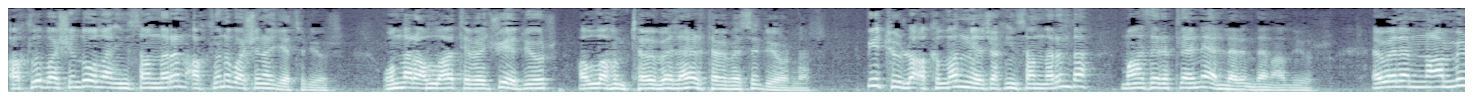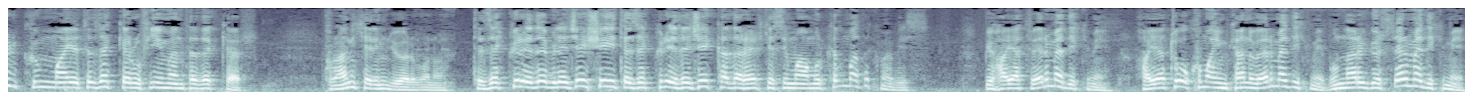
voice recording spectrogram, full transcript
Aklı başında olan insanların aklını başına getiriyor. Onlar Allah'a teveccüh ediyor. Allah'ım tevbeler tevbesi diyorlar bir türlü akıllanmayacak insanların da mazeretlerini ellerinden alıyor. Evelem namülküm ma yetezekkeru fîmen tezekker. Kur'an-ı Kerim diyor bunu. Tezekkür edebilecek şeyi tezekkür edecek kadar herkesi mamur kılmadık mı biz? Bir hayat vermedik mi? Hayatı okuma imkanı vermedik mi? Bunları göstermedik mi?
